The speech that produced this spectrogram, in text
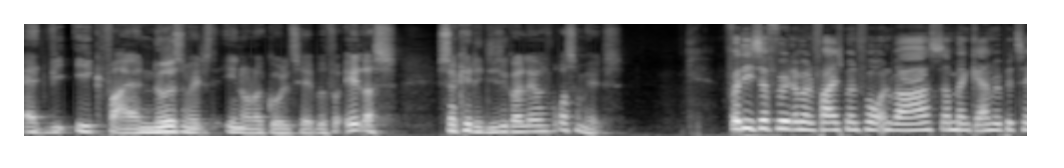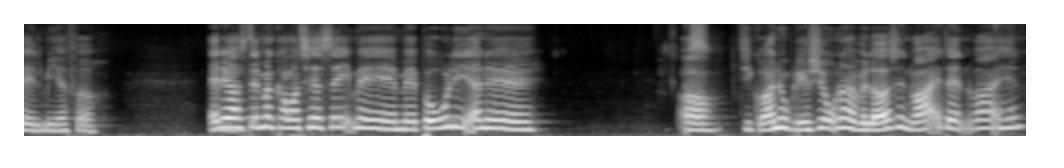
at vi ikke fejrer noget som helst ind under gulvtæppet, for ellers så kan det lige så godt laves hvor som helst. Fordi så føler man faktisk, at man får en vare, som man gerne vil betale mere for. Er det mm. også det, man kommer til at se med, med boligerne? Og de grønne obligationer er vel også en vej den vej hen?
